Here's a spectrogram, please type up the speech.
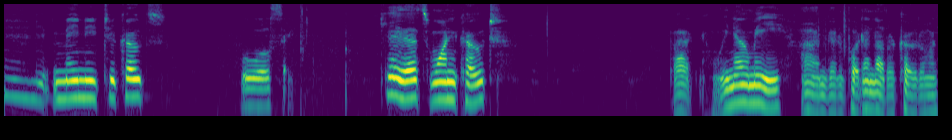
And it may need two coats. We'll see. Okay, that's one coat. But we know me. I'm going to put another coat on.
